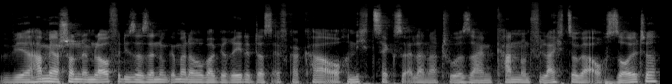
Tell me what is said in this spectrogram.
wir haben ja schon im Laufe dieser Sendung immer darüber geredet, dass FKK auch nicht sexueller Natur sein kann und vielleicht sogar auch sollte.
